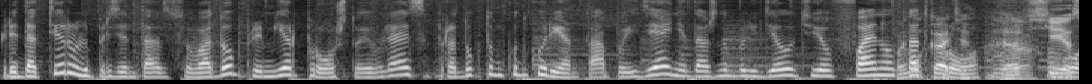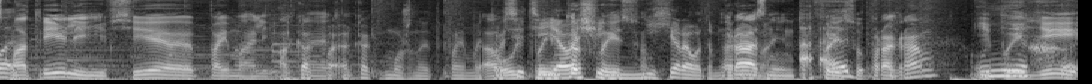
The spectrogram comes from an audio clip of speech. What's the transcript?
редактировали презентацию в Adobe Premiere Pro, что является продуктом конкурента, а по идее они должны были делать ее в Final, Final Cut Cut. Pro. Да, да. все Вот. смотрели и все поймали. А как, а как можно это поймать? А Простите, по я вообще ни хера в этом не Разный понимаю. интерфейс А, у программ, у и по них, идее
